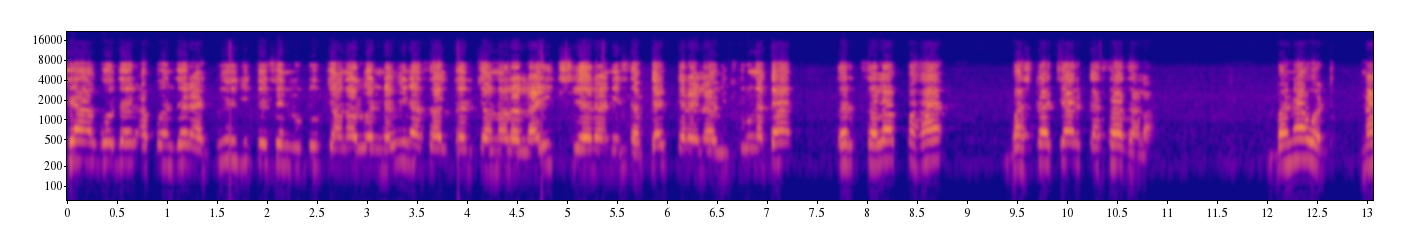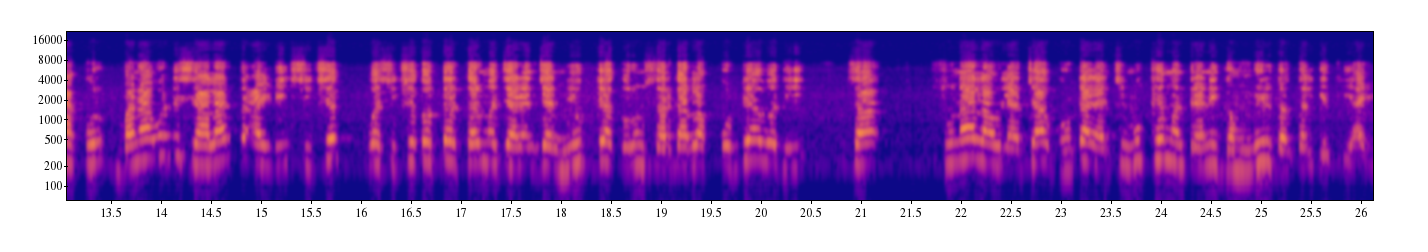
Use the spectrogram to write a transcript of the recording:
त्या अगोदर आपण जर ऍक्टिव्ह एज्युकेशन युट्यूब चॅनलवर नवीन असाल तर चॅनलला लाईक शेअर आणि सबस्क्राईब करायला विसरू नका. तर चला पहा भ्रष्टाचार कसा झाला? बनावट नागपूर बनावट शालार्थ आयडी शिक्षक व शिक्षकोत्तर कर्मचाऱ्यांच्या नियुक्त्या करून सरकारला कोट्यावधीचा सुना लावल्याच्या घोटाळ्याची मुख्यमंत्र्यांनी गंभीर दखल घेतली आहे.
